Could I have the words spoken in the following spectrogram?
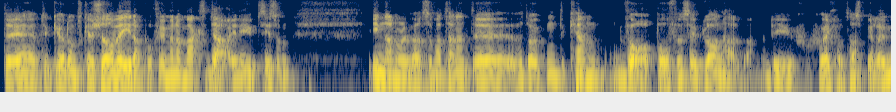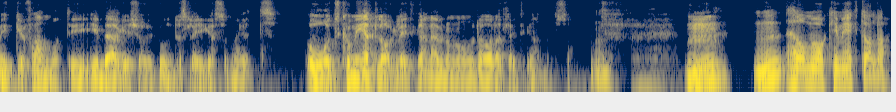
det tycker jag de ska köra vidare på. För jag menar Max Darj, det är ju precis som innan har det varit som att han inte överhuvudtaget inte kan vara på offensiv planhalva. Men det är ju självklart, han spelar ju mycket framåt i, i Bergischer i Bundesliga som är ett årets kometlag lite grann, även om de har dalat lite grann. Så. Mm. Mm. Mm. Hur mår Kim Ekdahl då?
